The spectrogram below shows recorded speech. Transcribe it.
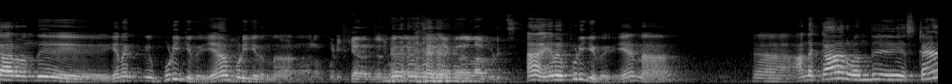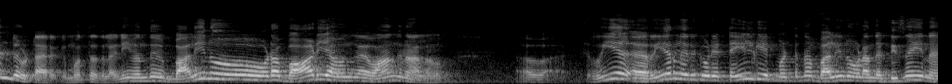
கார் வந்து எனக்கு பிடிக்குது. ஏன் பிடிக்குதுன்னா? பிடிக்காதுன்னு நல்லா பிடிச்சி. ஆ எனக்கு பிடிக்குது. ஏன்னா அந்த கார் வந்து ஸ்டாண்ட் அவுட்டாக இருக்குது மொத்தத்தில். நீ வந்து பலினோட பாடி அவங்க வாங்கினாலும் ரியர் ரியரில் இருக்கக்கூடிய டெயில்கேட் மட்டும்தான் பலினோட அந்த டிசைனை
